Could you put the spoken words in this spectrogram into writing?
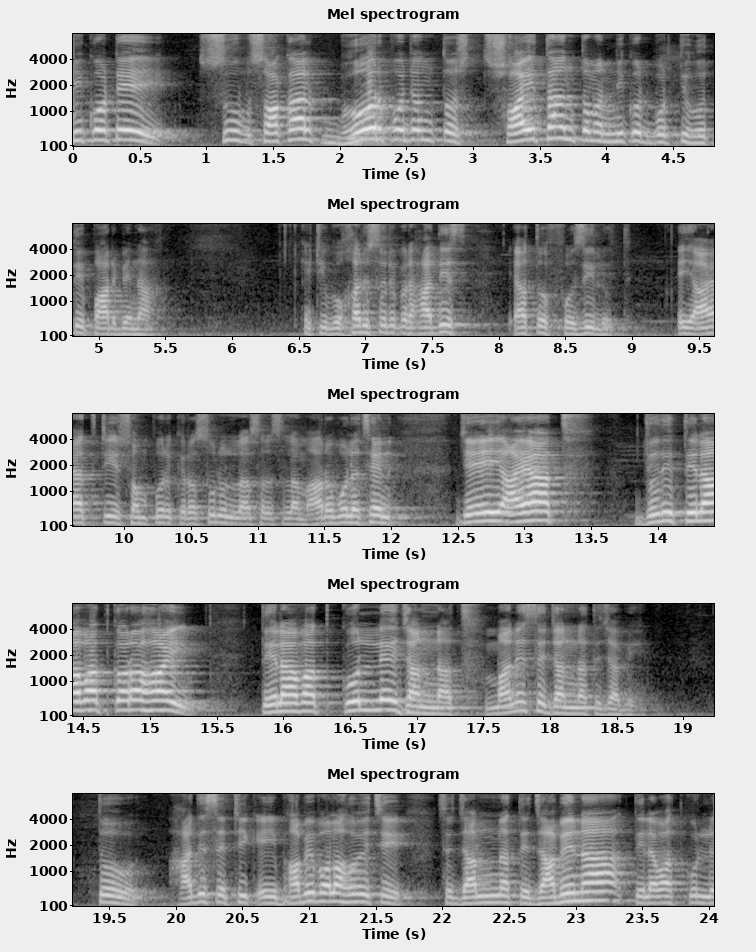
নিকটে সকাল ভোর পর্যন্ত শয়তান তোমার নিকটবর্তী হতে পারবে না। এটি বোখারি শরীফের হাদিস, এত ফজিলত। এই আয়াতটি সম্পর্কে রসুল্লাহ সাল্লাম আরও বলেছেন যে, এই আয়াত যদি তেলাওয়াত করা হয় তেলাওয়াত করলে জান্নাত মানে সে জান্নাতে যাবে। তো হাদিসে ঠিক এইভাবে বলা হয়েছে, সে জান্নাতে যাবে না, তেলাওয়াত করলে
